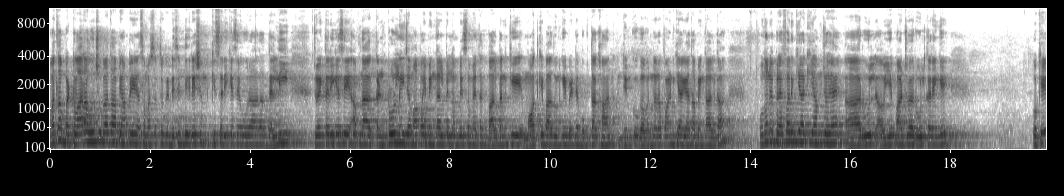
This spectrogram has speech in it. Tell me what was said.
मतलब बंटवारा हो चुका था आप यहाँ पे समझ सकते हो कि डिसइंटीग्रेशन किस तरीके से हो रहा था। दिल्ली जो एक तरीके से अपना कंट्रोल नहीं जमा पाई बंगाल पे लंबे समय तक। बालबन की मौत के बाद उनके बेटे मुक्ता खान जिनको गवर्नर अपॉइंट किया गया था बंगाल का उन्होंने प्रेफर किया कि हम जो है आ, रूल ये पार्ट जो है रूल करेंगे। ओके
